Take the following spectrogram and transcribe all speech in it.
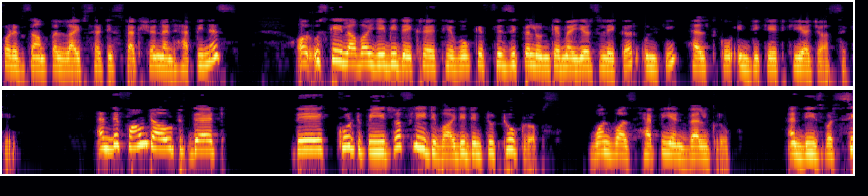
for example life satisfaction and happiness اور اس کے علاوہ یہ بھی دیکھ رہے تھے وہ کہ فزیکل ان کے میئرز لے کر ان کی ہیلتھ کو انڈیکیٹ کیا جا سکے and they found out that they could be رفلی divided into two groups one was happy and well group جو ڈیس تھا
